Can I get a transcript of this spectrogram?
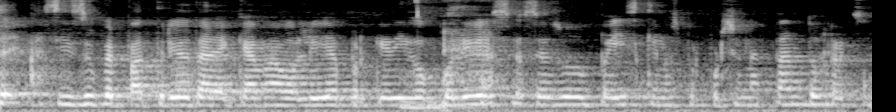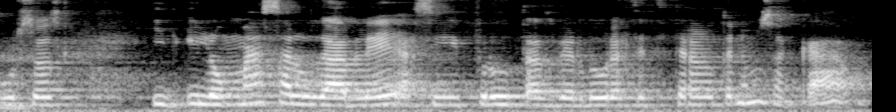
así súper patriota de que ama Bolivia porque digo, Bolivia es, es, un país que nos proporciona tantos recursos y, y, lo más saludable, así frutas, verduras, etcétera, lo tenemos acá.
